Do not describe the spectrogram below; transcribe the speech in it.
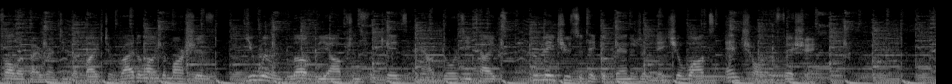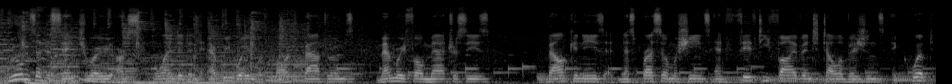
followed by renting a bike to ride along the marshes, you will love the options for kids and outdoorsy types who may choose to take advantage of nature walks and charter fishing. Rooms at the sanctuary are splendid in every way with large bathrooms, memory foam mattresses, balconies, Nespresso machines, and 55-inch televisions equipped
